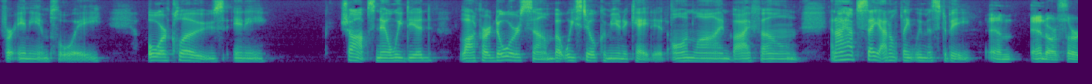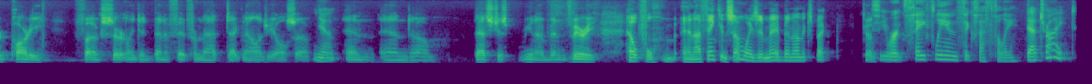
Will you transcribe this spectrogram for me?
for any employee or close any shops. Now we did lock our doors some, but we still communicated online, by phone. And I have to say, I don't think we missed a beat. And and our third party folks certainly did benefit from that technology also. Yeah. And and um, that's just you know been very helpful. And I think in some ways it may have been unexpected. Good. So you worked safely and successfully. That's right.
